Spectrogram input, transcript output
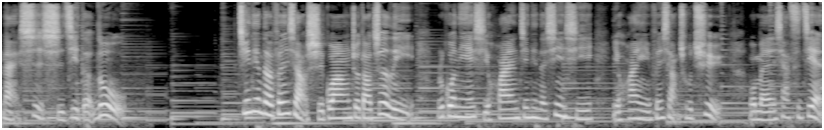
乃是实际的路。今天的分享时光就到这里。如果你也喜欢今天的信息，也欢迎分享出去。我们下次见。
